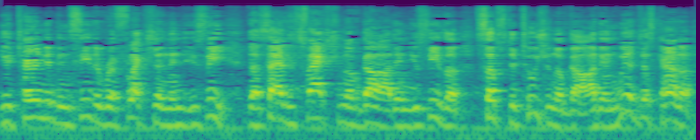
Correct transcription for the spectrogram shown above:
You turn it and see the reflection and you see the satisfaction of God and you see the substitution of God. And we're just kind of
